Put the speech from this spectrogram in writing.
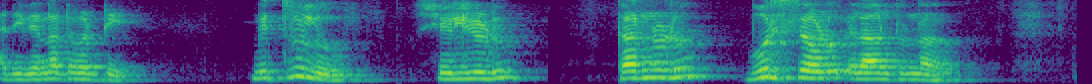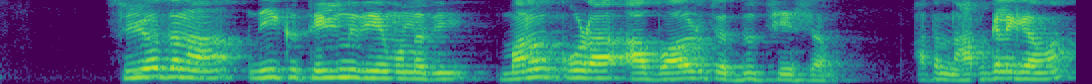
అది విన్నటువంటి మిత్రులు శల్యుడు కర్ణుడు భూరిశ్రవుడు ఇలా అంటున్నారు. సుయోధన నీకు తెలియనిది ఏమున్నది? మనం కూడా ఆ బాలుడు యుద్ధం చేశాం. అతను ఆపగలిగామా?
